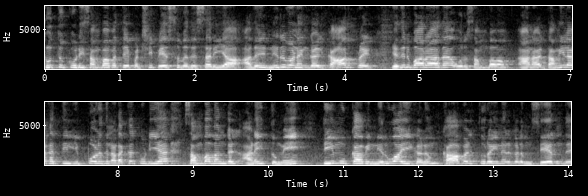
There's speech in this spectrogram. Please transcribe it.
தூத்துக்குடி சம்பவத்தை பற்றி பேசுவது சரியா? அது நிறுவனங்கள் கார்ப்பரேட் எதிர்பாராத ஒரு சம்பவம். ஆனால் தமிழகத்தில் இப்பொழுது நடக்கக்கூடிய சம்பவங்கள் அனைத்துமே திமுகவின் நிர்வாகிகளும் காவல்துறையினர்களும் சேர்ந்து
